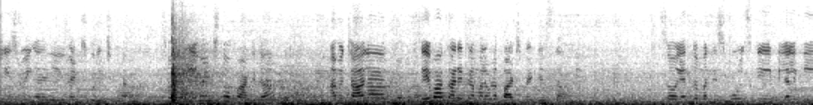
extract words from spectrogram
she's doing అనేది ఈవెంట్స్ గురించి కూడా. సో ఈవెంట్స్తో పాటుగా ఆమె చాలా సేవా కార్యక్రమాలు కూడా పార్టిసిపేట్ చేస్తూ ఉంది. సో ఎంతోమంది స్కూల్స్కి పిల్లలకి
